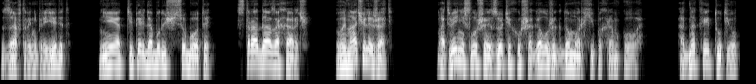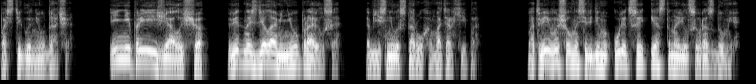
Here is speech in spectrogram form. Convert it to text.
Завтра не приедет? Нет, теперь до будущей субботы. Страда, Захарыч. Вы начали жать? Матвей, не слушая Зотиху, шагал уже к дому Архипа Хромкова. Однако и тут его постигла неудача. И не приезжал еще. Видно, с делами не управился, объяснила старуха, мать Архипа. Матвей вышел на середину улицы и остановился в раздумье.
